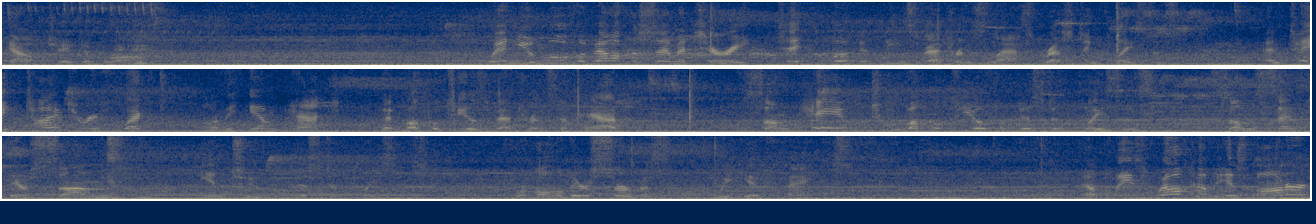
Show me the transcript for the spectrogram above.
Scout Jacob Ross. When you move about the cemetery, take a look at these veterans' last resting places and take time to reflect on the impact that Mukilteo's veterans have had. Some came to Mukilteo from distant places, some sent their sons into distant places. For all their service, we give thanks. Now please welcome His Honor,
